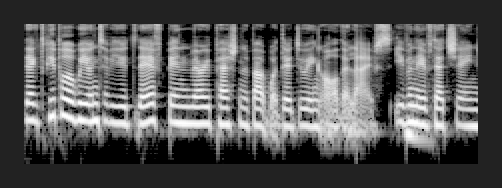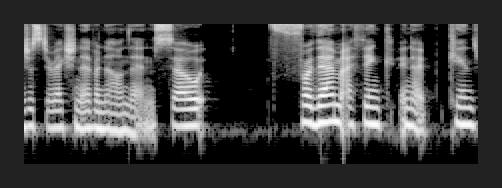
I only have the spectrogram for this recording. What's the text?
like the people we interviewed, they have been very passionate about what they're doing all their lives, even if that changes direction every now and then. So for them, I think, and I can't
